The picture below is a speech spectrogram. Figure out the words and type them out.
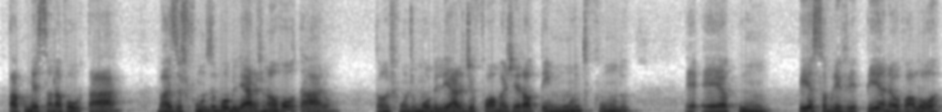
Está começando a voltar, mas os fundos imobiliários não voltaram. Então os fundos imobiliários, de forma geral, tem muito fundo é, é, com P sobre VP, né, o valor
